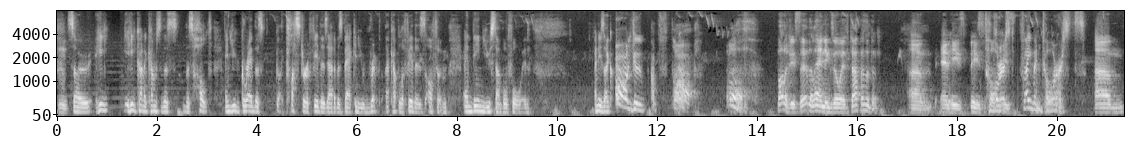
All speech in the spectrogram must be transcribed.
Mm. So he he kind of comes to this this halt, and you grab this cluster of feathers out of his back, and you rip a couple of feathers off him, and then you stumble forward. And he's like, "Oh, you, oh, oh." Apologies, sir. The landing's always tough, isn't it? Um, and he's he's Tourist, flaming tourists. Um,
